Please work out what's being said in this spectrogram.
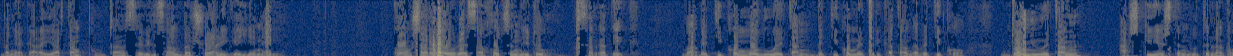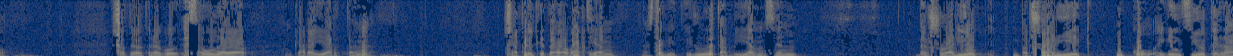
baina garai hartan puntan zebiltzan bersoari gehienei konservadoreza jotzen ditu. Zergatik, ba, betiko moduetan, betiko metrikatan da betiko doinuetan aski esten dutelako. Zate baterako ezaguna da garai hartan txapelketa batean, ez dakit, iru eta bian zen, bersolariek uko egin ziotela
